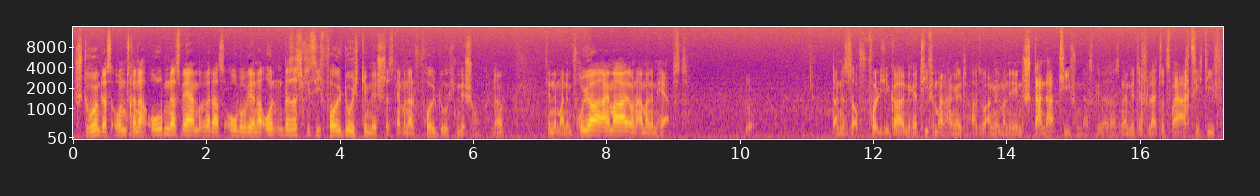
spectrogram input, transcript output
strömt das untere nach oben, das wärmere, das obere wieder nach unten, bis es schließlich voll durchgemischt ist. Das nennt man dann Volldurchmischung. Ne? Findet man im Frühjahr einmal und einmal im Herbst dann ist es auch völlig egal, in welcher Tiefe man angelt. Also angelt man in den Standardtiefen. Das Gewässer ist in der Mitte vielleicht so 2,80 tief.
